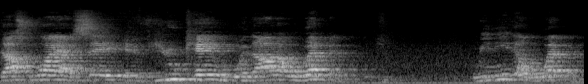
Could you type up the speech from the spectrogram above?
That's why I say if you came without a weapon, we need a weapon.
